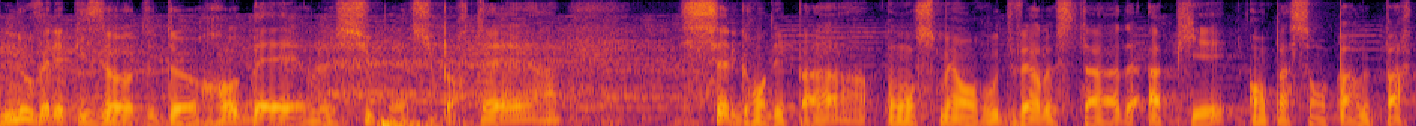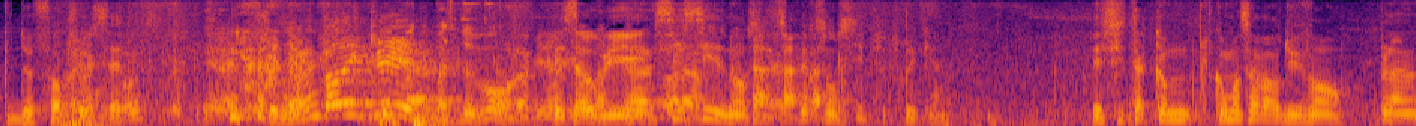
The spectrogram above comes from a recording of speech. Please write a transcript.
Nouvel épisode de Robert le super supporter. C'est le grand départ. On se met en route vers le stade à pied en passant par le parc de Forêt. Mais ça oublié. Ah, si, si, non, c'est super sensible ce truc. hein. Et si tu commences à avoir du vent, plein,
